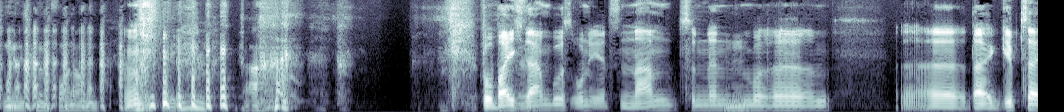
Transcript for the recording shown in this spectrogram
Zumindest mit dem Vornamen. Wobei ich sagen muss, ohne jetzt einen Namen zu nennen, mhm. äh, äh, da gibt es ja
